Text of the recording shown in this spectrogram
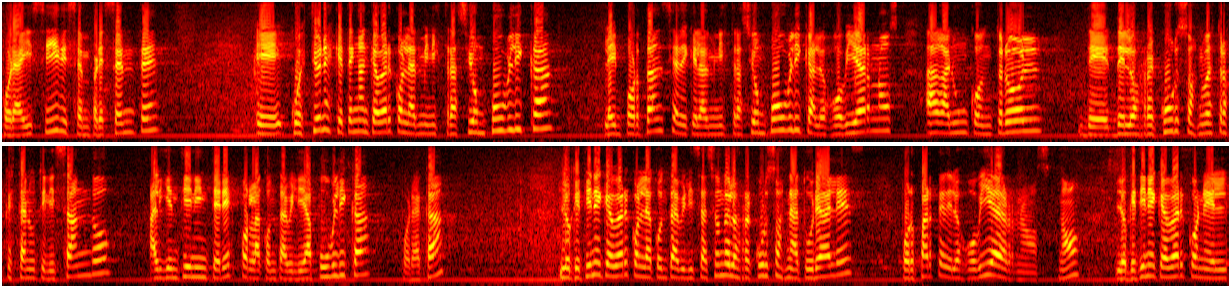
por ahí sí, dicen presente. Eh, cuestiones que tengan que ver con la administración pública, la importancia de que la administración pública, los gobiernos, hagan un control de, los recursos nuestros que están utilizando. ¿Alguien tiene interés por la contabilidad pública? Por acá lo que tiene que ver con la contabilización de los recursos naturales por parte de los gobiernos, ¿no? lo que tiene que ver con el,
